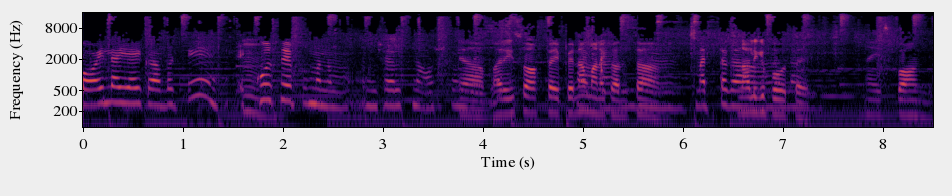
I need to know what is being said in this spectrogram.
బాయిల్ అయ్యాయి కాబట్టి ఎక్కువసేపు మనం ఉంచాల్సిన అవసరం. మరీ సాఫ్ట్ అయిపోయినా మనకు అంతా మ్మ్. మెత్తగా నలిగిపోతాయి. నైస్ బాగుంది.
